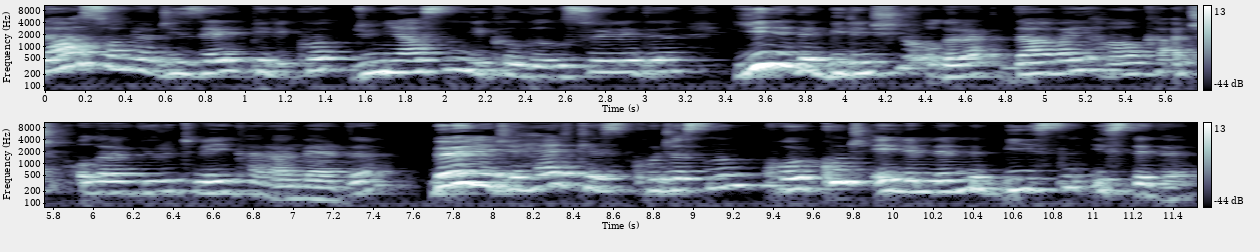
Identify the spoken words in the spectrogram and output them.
Daha sonra Giselle Pelicot dünyasının yıkıldığını söyledi. Yine de bilinçli olarak davayı halka açık olarak yürütmeyi karar verdi. Böylece herkes kocasının korkunç eylemlerini bilsin istedi.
